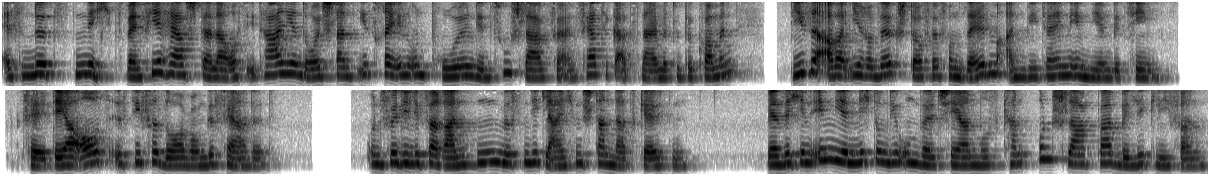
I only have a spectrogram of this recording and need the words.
Es nützt nichts, wenn vier Hersteller aus Italien, Deutschland, Israel und Polen den Zuschlag für ein Fertigarzneimittel bekommen, diese aber ihre Wirkstoffe vom selben Anbieter in Indien beziehen. Fällt der aus, ist die Versorgung gefährdet. Und für die Lieferanten müssen die gleichen Standards gelten. Wer sich in Indien nicht um die Umwelt scheren muss, kann unschlagbar billig liefern.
